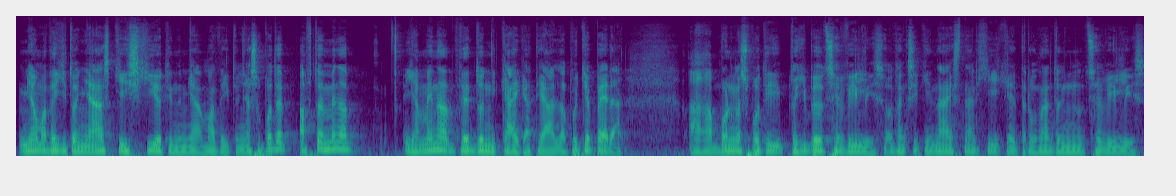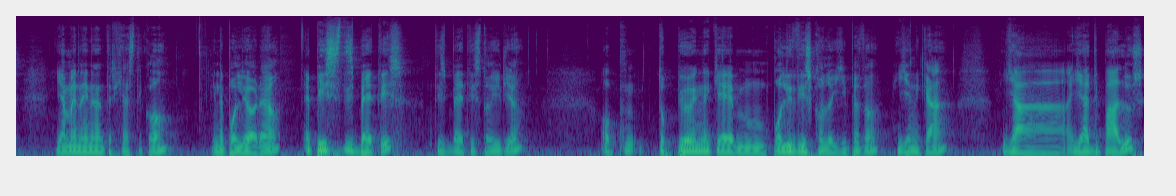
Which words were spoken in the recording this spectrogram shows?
μια ομάδα γειτονιάς και ισχύει ότι είναι μια ομάδα γειτονιάς. Οπότε αυτό εμένα για μένα δεν τον νικάει κάτι άλλο. Από εκεί και πέρα, α, μπορώ να σου πω ότι το γήπεδο της Σεβίλη, όταν ξεκινάει στην αρχή και τραγουδάνε τον ύμνο της Σεβίλη, για μένα είναι ανατριχιαστικό. Είναι πολύ ωραίο. Επίσης της Μπέτης, της Μπέτης το ίδιο. Το οποίο είναι και πολύ δύσκολο γήπεδο γενικά για, για αντιπάλους.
